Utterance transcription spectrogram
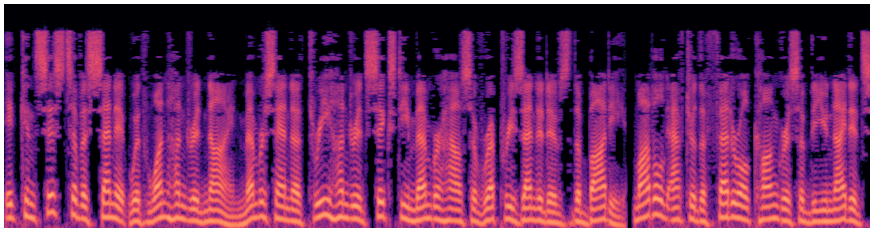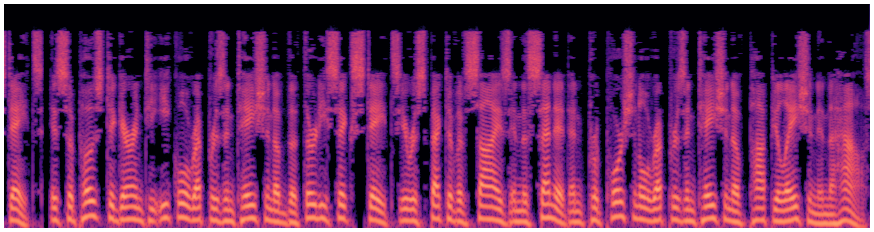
It consists of a Senate with 109 members and a 360-member House of Representatives The body, modeled after the Federal Congress of the United States, is supposed to guarantee equal representation of the 36 states irrespective of size in the Senate and proportional representation of population in the House.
